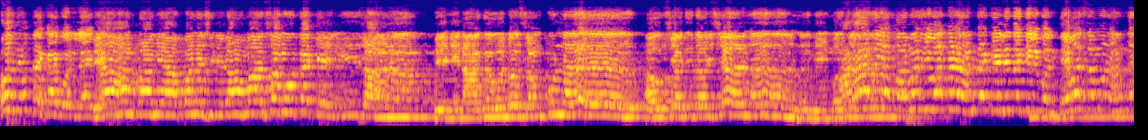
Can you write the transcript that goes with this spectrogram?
हो देत नाही काय बोललाय? ते अहंता मी आपण श्रीरामा समुख केली जाण. तेने नागवलो संपूर्ण औषधी दर्शन नवे महाराज या मग पामर जीवाकडे हंता केली तर केली पण देवासमोर हंता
